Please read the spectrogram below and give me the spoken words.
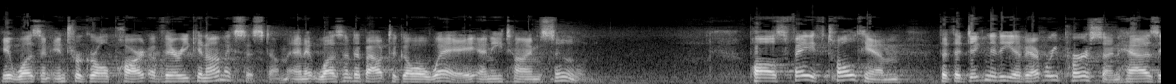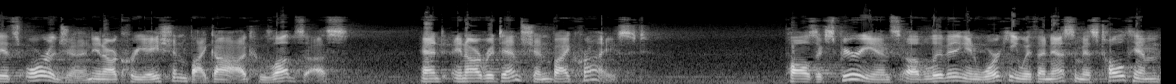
It was an integral part of their economic system, and it wasn't about to go away anytime soon. Paul's faith told him that the dignity of every person has its origin in our creation by God, who loves us, and in our redemption by Christ. Paul's experience of living and working with Onesimus told him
